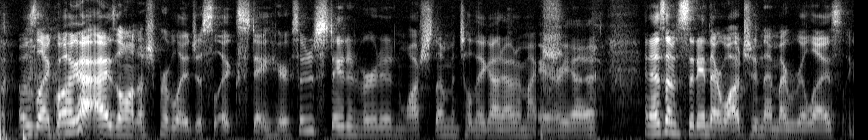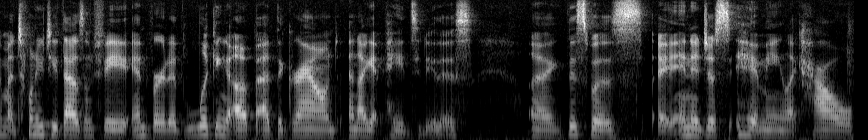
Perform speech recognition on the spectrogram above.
I was like, well, I got eyes on. I should probably just like stay here. So I just stayed inverted and watched them until they got out of my area. And as I'm sitting there watching them, I realized like I'm at 22,000 feet inverted, looking up at the ground, and I get paid to do this. Like this was, and it just hit me like how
